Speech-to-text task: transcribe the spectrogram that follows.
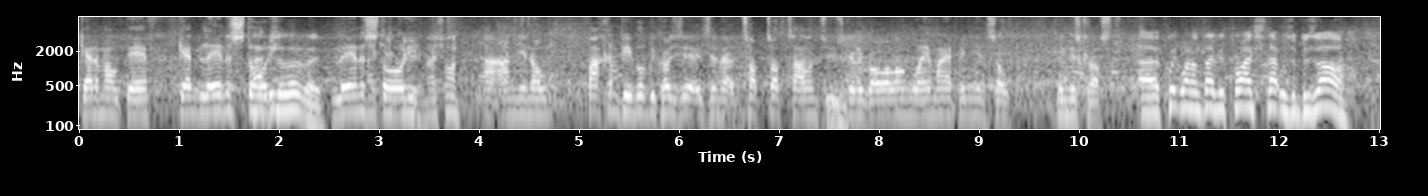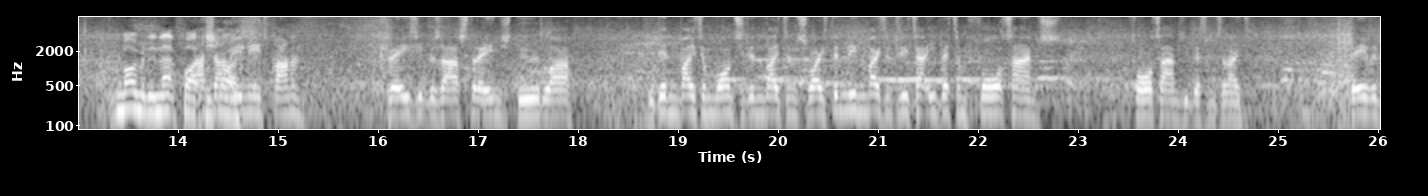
Get him out there. Get learn a story. Absolutely. Learn a Thank story. You, nice one. and, and, you know backing people because it's a top top talent who's Mm. going to go a long way in my opinion so fingers crossed Uh, quick one on David Price. That was a bizarre moment in that fight Ash for Ali Price. needs banning crazy bizarre strange dude la he didn't bite him once he didn't bite him twice didn't even bite him three times he bit him four times four times he bit him tonight David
